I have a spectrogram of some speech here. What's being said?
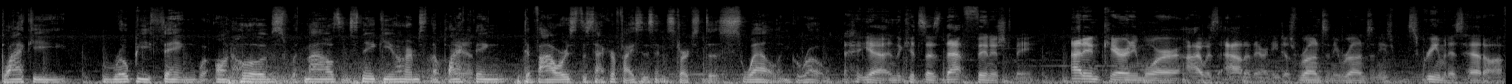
blacky, ropey thing on hooves with mouths and snaky arms. And the black man. thing devours the sacrifices and starts to swell and grow. Yeah, and the kid says, That finished me. I didn't care anymore. I was out of there. And he just runs and he runs and he's screaming his head off.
